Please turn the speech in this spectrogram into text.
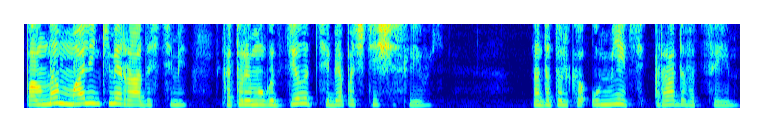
полна маленькими радостями, которые могут сделать тебя почти счастливой. Надо только уметь радоваться им,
